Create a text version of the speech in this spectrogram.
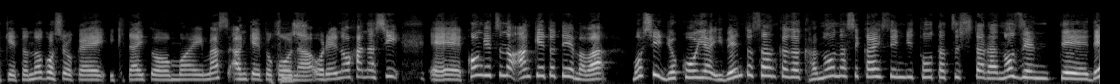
ンケートのご紹介いきたいと思います。アンケートコーナー、俺の話。えー、今月のアンケートテーマは、もし旅行やイベント参加が可能な世界線に到達したらの前提で、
